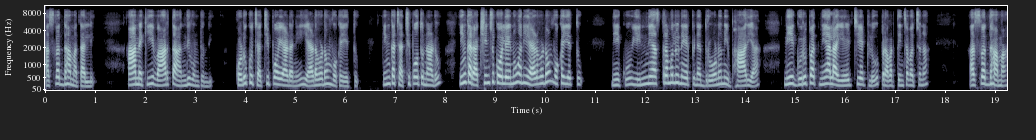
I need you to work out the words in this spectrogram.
అశ్వత్థామ తల్లి. ఆమెకి వార్త అంది ఉంటుంది. కొడుకు చచ్చిపోయాడని ఏడవడం ఒక ఎత్తు. ఇంకా చచ్చిపోతున్నాడు ఇంకా రక్షించుకోలేను అని ఏడవడం ఒక ఎత్తు. నీకు ఇన్ని అస్త్రములు నేర్పిన ద్రోణుని భార్య నీ గురుపత్ని అలా ఏడ్చేట్లు ప్రవర్తించవచ్చునా? అశ్వత్థామ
